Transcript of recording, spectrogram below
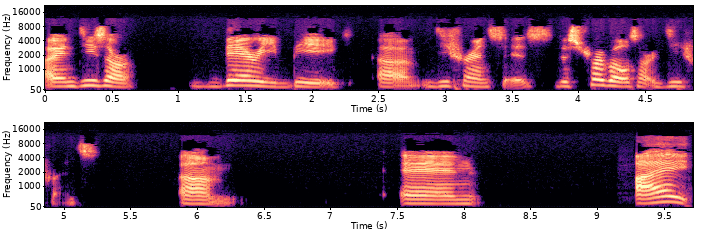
And these are very big um, differences. The struggles are different. Um, and I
